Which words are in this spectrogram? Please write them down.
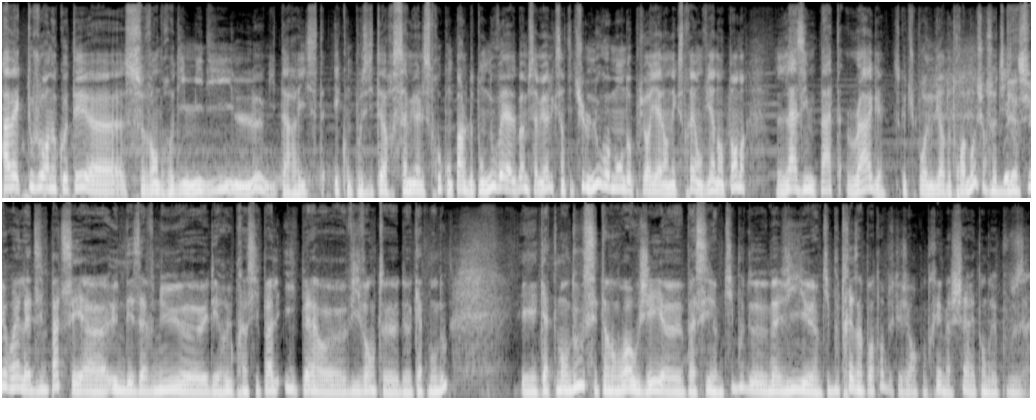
avec toujours à nos côtés, euh, ce vendredi midi, le guitariste et compositeur Samuel Strouk. On parle de ton nouvel album, Samuel, qui s'intitule Nouveau Monde au pluriel. En extrait, on vient d'entendre Lazimpat Rag. Est-ce que tu pourrais nous dire deux, trois mots sur ce titre? Bien sûr, ouais, Lazimpat, c'est euh, une des avenues euh, et des rues principales hyper vivantes de Katmandou. Et Katmandou, c'est un endroit où j'ai passé un petit bout de ma vie, un petit bout très important, puisque j'ai rencontré ma chère et tendre épouse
